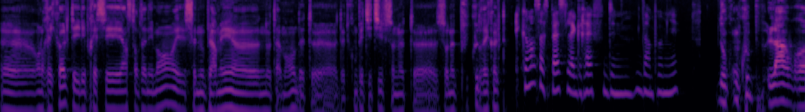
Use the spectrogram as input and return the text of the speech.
Euh, on le récolte et il est pressé instantanément et ça nous permet euh, notamment d'être euh, d'être compétitif sur notre, euh, sur notre coût de récolte. Et comment ça se passe, la greffe d'un pommier? Donc on coupe l'arbre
